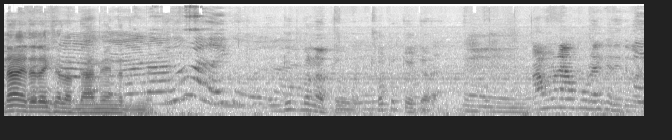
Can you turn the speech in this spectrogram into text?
না এটা রেখে লাভ না আমি এনে দিন ঢুকবে না তো ছোট তো এটা। আমরা রেখে দিতে পারি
